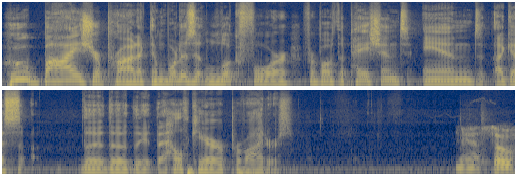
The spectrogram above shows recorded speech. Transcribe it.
who buys your product and what does it look for for both the patient and I guess the the the, the healthcare providers? Yeah. So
